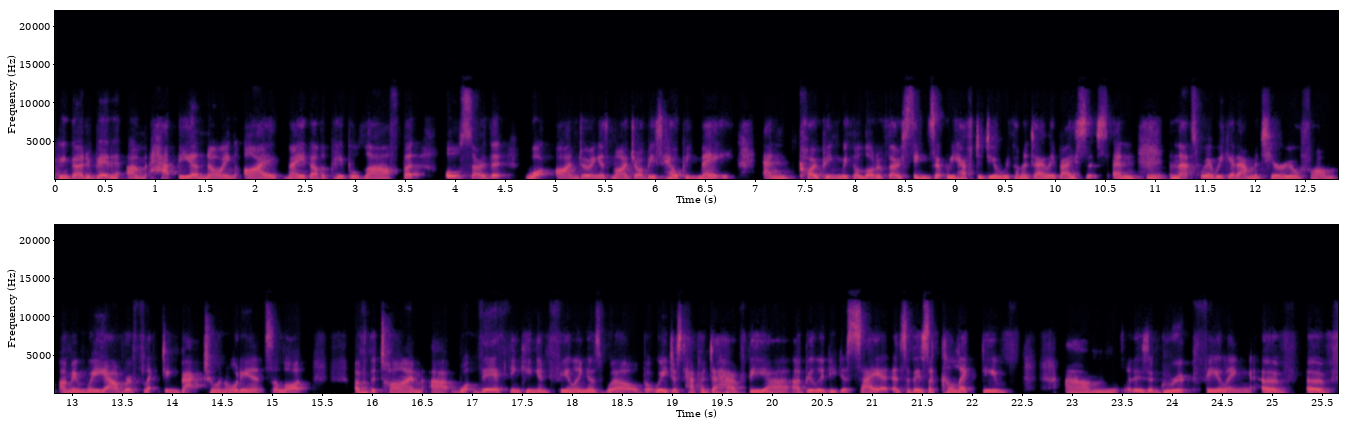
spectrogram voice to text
can go to bed um, happier knowing I made other people laugh, but also that what I'm doing as my job is helping me and coping with a lot of those things that we have to deal with on a daily basis. And, mm. and that's where we get our material from. I mean, we are reflecting back to an audience a lot of the time uh, what they're thinking and feeling as well, but we just happen to have the uh, ability to say it. And so there's a collective, um, there's a group feeling of, of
